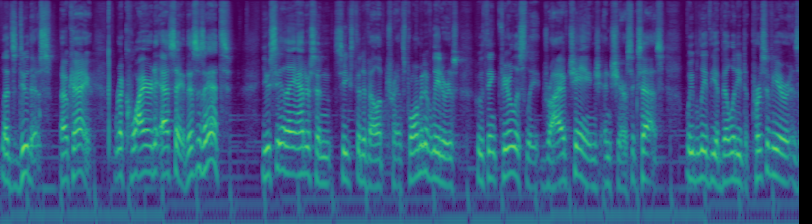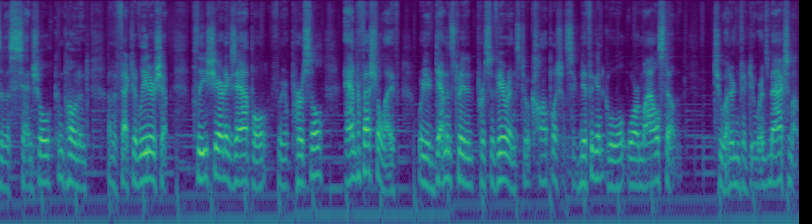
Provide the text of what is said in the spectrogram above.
Let's do this. Okay, required essay. This is it. UCLA Anderson seeks to develop transformative leaders who think fearlessly, drive change, and share success. We believe the ability to persevere is an essential component of effective leadership. Please share an example from your personal and professional life where you've demonstrated perseverance to accomplish a significant goal or milestone. 250 words maximum.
